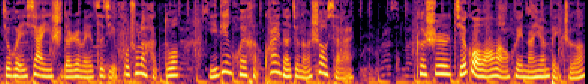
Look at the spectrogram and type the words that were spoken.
就会下意识的认为自己付出了很多，一定会很快的就能瘦下来，可是结果往往会南辕北辙。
